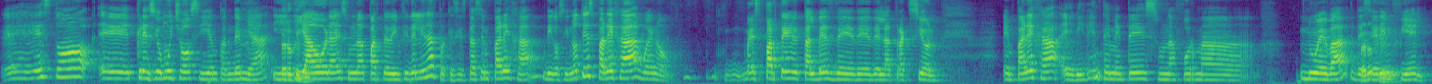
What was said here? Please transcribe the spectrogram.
Eh, esto eh, creció mucho, sí, en pandemia y, ahora es una parte de infidelidad, porque si estás en pareja, digo, si no tienes pareja, bueno, es parte tal vez de, de- de la atracción. En pareja, evidentemente es una forma nueva de Pero ser que- infiel.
